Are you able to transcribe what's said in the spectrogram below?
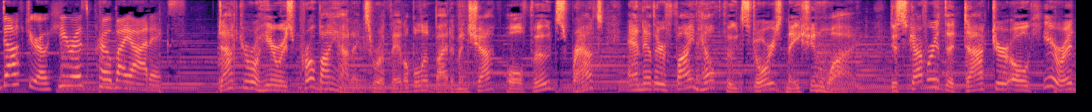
Dr. Ohhira's Probiotics. Dr. Ohhira's probiotics are available at Vitamin Shoppe, Whole Foods, Sprouts, and other fine health food stores nationwide. Discover the Dr. Ohhira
